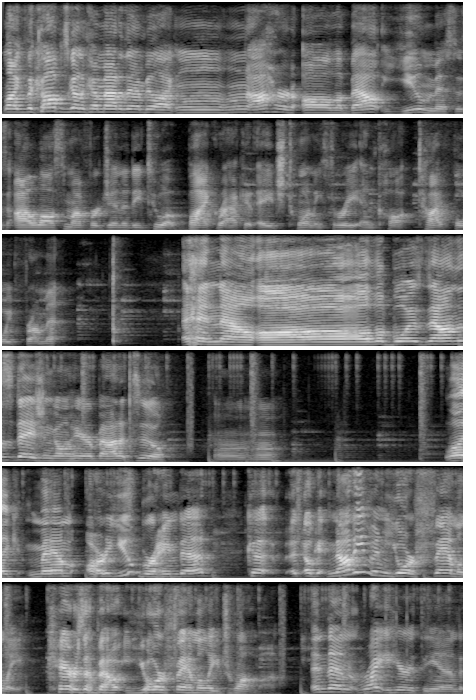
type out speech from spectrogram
Like the cop's gonna come out of there and be like, mm-hmm, I heard all about you, Mrs. I lost my virginity to a bike rack at age 23 and caught typhoid from it. And now all the boys down the station gonna hear about it too. Mm-hmm. Like, ma'am, are you brain dead? Okay, not even your family cares about your family drama. And then right here at the end,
